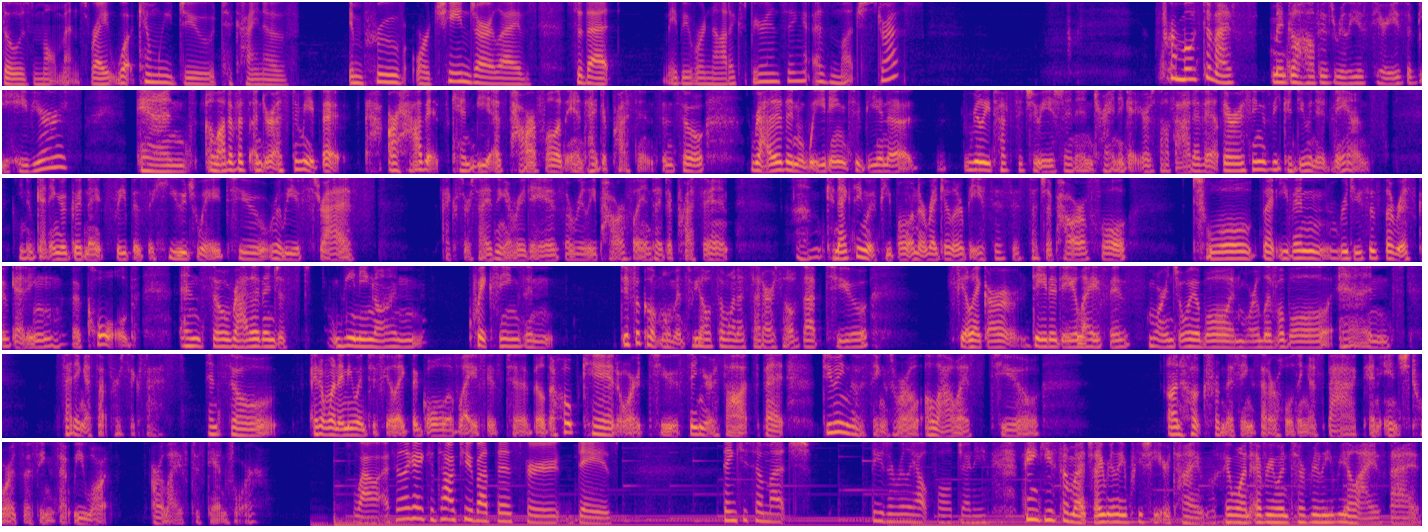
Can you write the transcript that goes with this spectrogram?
those moments, right? What can we do to kind of improve or change our lives so that maybe we're not experiencing as much stress? For most of us, mental health is really a series of behaviors and a lot of us underestimate that our habits can be as powerful as antidepressants. And so rather than waiting to be in a really tough situation and trying to get yourself out of it, there are things we can do in advance. You know, getting a good night's sleep is a huge way to relieve stress. Exercising every day is a really powerful antidepressant. Um, connecting with people on a regular basis is such a powerful tool that even reduces the risk of getting a cold. And so rather than just leaning on quick things and difficult moments, we also want to set ourselves up to feel like our day to day life is more enjoyable and more livable and setting us up for success. And so I don't want anyone to feel like the goal of life is to build a hope kit or to sing your thoughts, but doing those things will allow us to unhook from the things that are holding us back and inch towards the things that we want our lives to stand for. Wow, I feel like I could talk to you about this for days. Thank you so much. These are really helpful, Jenny. Thank you so much. I really appreciate your time. I want everyone to really realize that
